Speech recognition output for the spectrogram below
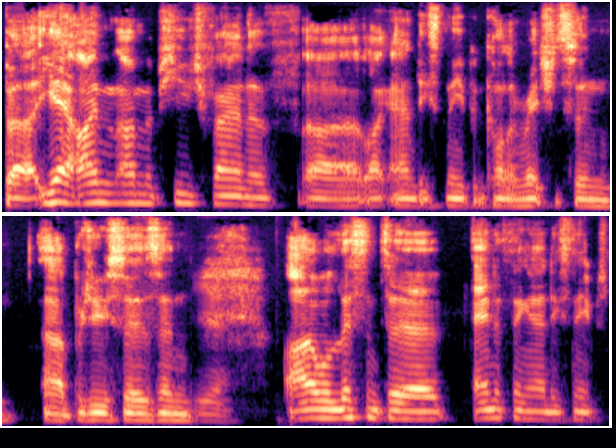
but yeah, I'm I'm a huge fan of uh, like Andy Sneap and Colin Richardson uh, producers, and Yeah, I will listen to anything Andy Sneap's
